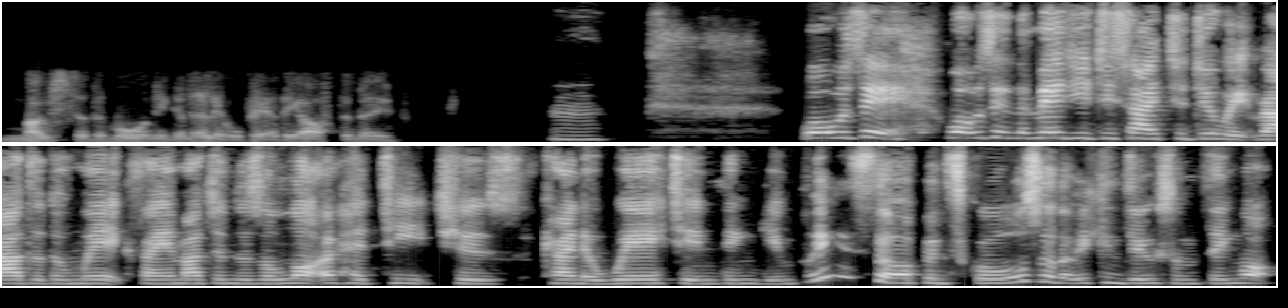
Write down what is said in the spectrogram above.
most of the morning and a little bit of the afternoon. Mm. What was it? What was it that made you decide to do it rather than wait? Because I imagine there's a lot of head teachers kind of waiting, thinking, "Please open school so that we can do something." What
